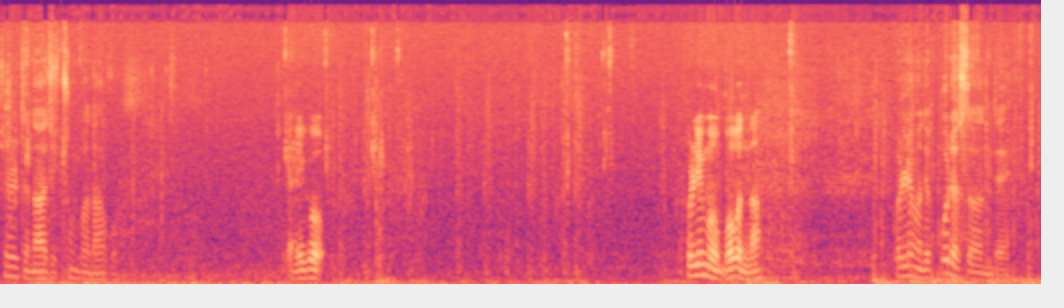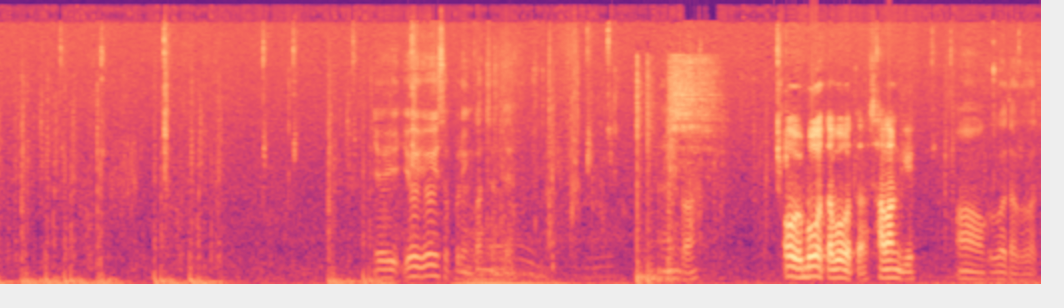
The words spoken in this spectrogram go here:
실드는 아직 충분하고 야, 이거. 폴리머 먹었나? 걸리면 내 뿌렸었는데 여기 여기 여기서 뿌린 것 같은데 아닌가 어, 먹었다, 먹었다. 4만 개. 어 그거다 그거다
